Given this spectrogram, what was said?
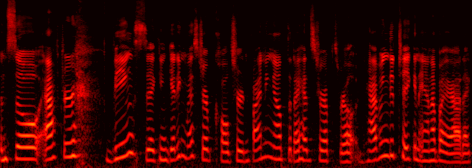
And so after being sick and getting my strep culture and finding out that I had strep throat and having to take an antibiotic,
